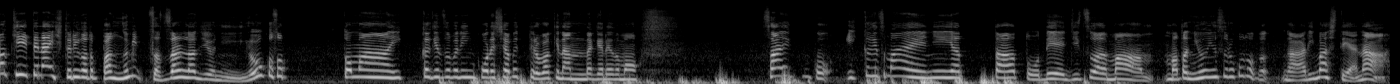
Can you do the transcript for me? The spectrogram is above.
も聞いてない独り言番組雑談ラジオにようこそ。とまあ1ヶ月ぶりにこれ喋ってるわけなんだけれども最後1ヶ月前にやった後で実はまあまた入院することがありましてやな。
